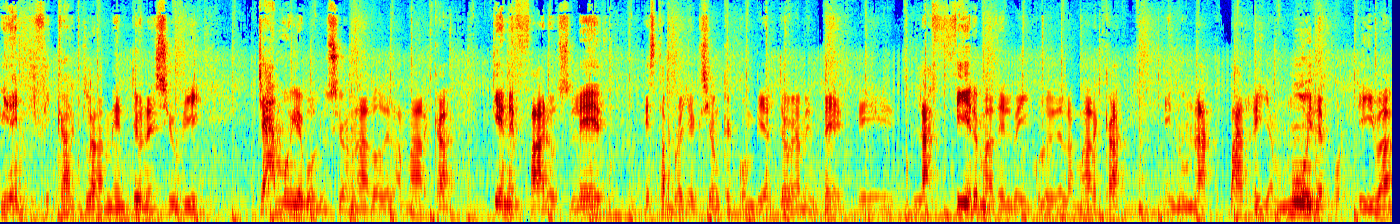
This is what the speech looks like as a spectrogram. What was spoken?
identificar claramente un SUV ya muy evolucionado de la marca. Tiene faros LED, esta proyección que convierte obviamente eh, la firma del vehículo y de la marca en una parrilla muy deportiva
